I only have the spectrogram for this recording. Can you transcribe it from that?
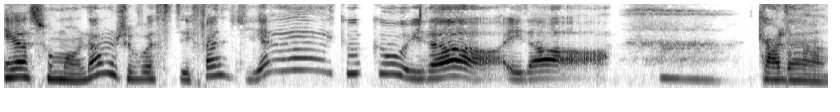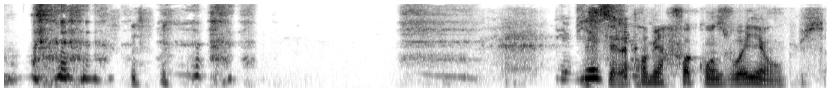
Et à ce moment-là, je vois Stéphane, je dis, ah, coucou, et là, et là, câlin. C'est la première fois qu'on se voyait en plus.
